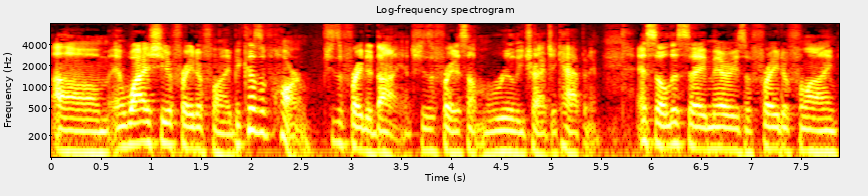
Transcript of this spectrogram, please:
Um, and why is she afraid of flying? Because of harm. She's afraid of dying. She's afraid of something really tragic happening. And so let's say Mary is afraid of flying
